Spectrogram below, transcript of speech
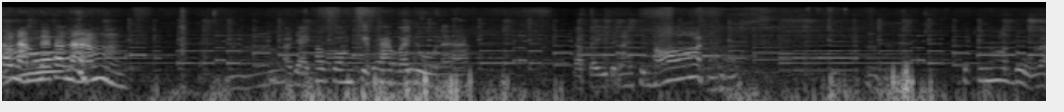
ข้าวน้ำได้ข้าวน้ำอืมเอาใหญ่เข้ากองเก็บภาพไว้ดูนะคะกลับไปไปนั่งกินฮอตนะคะอืมจะกินฮอดดูไหล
